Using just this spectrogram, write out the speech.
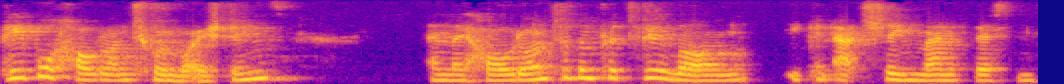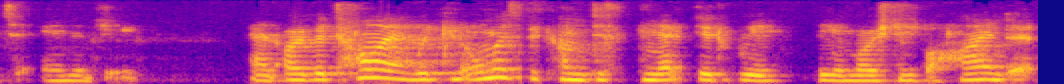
people hold on to emotions and they hold on to them for too long, it can actually manifest into energy. And over time, we can almost become disconnected with the emotion behind it,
